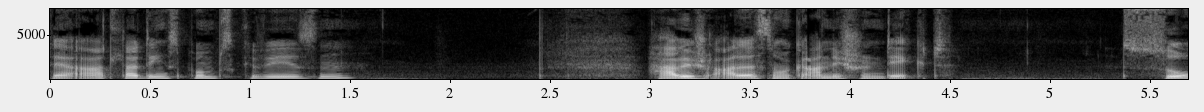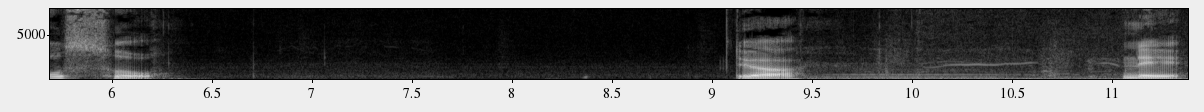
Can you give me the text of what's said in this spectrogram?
der Adler-Dingsbums gewesen. Habe ich alles noch gar nicht entdeckt. So, so. Ja. Nee.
